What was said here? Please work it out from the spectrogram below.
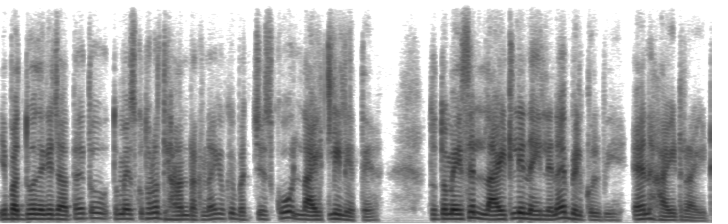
ये बदुआ देके जाता है तो तुम्हें इसको थोड़ा ध्यान रखना है, क्योंकि बच्चे इसको लाइटली लेते हैं। तो तुम्हें इसे लाइटली नहीं लेना है बिल्कुल भी एनहाइड्राइड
